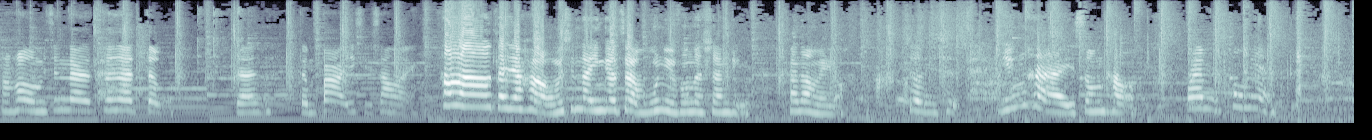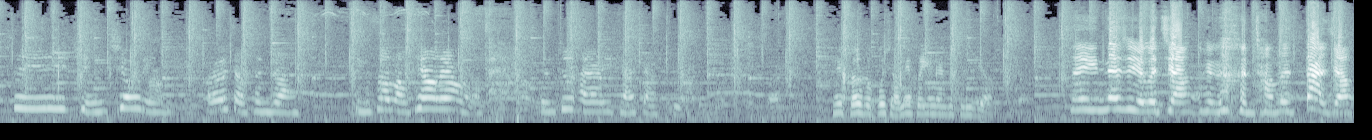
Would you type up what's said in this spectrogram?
然后我们现在正在等人，等爸一起上来。Hello，大家好，我们现在应该在舞女峰的山顶，看到没有？这里是云海松涛，外面后面是一群丘陵，还有小村庄。景色老漂亮了，远处还有一条小溪。那河可不小，那河应该是真江。那那是有个江，有个很长的大江。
